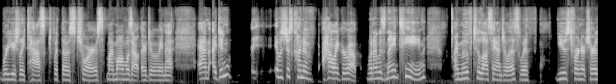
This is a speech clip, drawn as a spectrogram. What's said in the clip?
were usually tasked with those chores. My mom was out there doing it. And I didn't it was just kind of how I grew up. When I was 19, I moved to Los Angeles with used furniture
